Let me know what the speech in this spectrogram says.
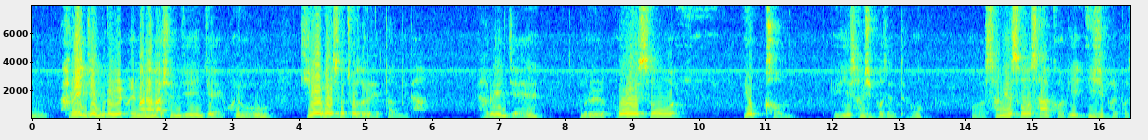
음, 하루에 이제 물을 얼마나 마시는지 이제 어느 기업에서 조사를 했다고 합니다. 하루에 이제 물을 5에서 6컵, 이 30%고, 어, 3에서 4컵이 28%,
